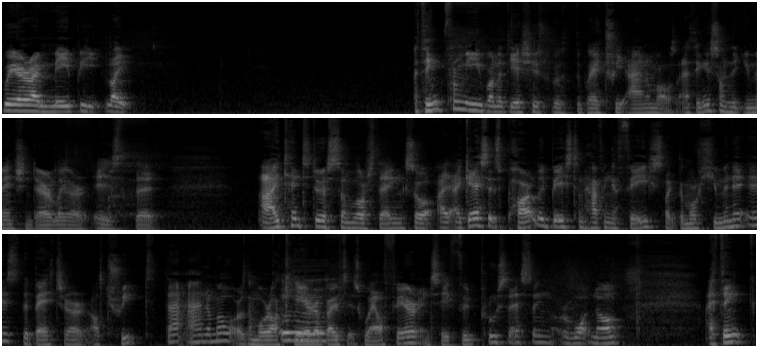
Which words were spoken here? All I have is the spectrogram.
where I maybe like. I think for me, one of the issues with the way I treat animals, I think it's something that you mentioned earlier, is that I tend to do a similar thing. So I, I guess it's partly based on having a face. Like the more human it is, the better I'll treat that animal, or the more I'll care Mhm. about its welfare and say food processing or whatnot. I think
